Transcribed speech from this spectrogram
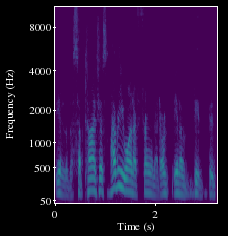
you know, the subconscious, however you want to frame it, or you know, the the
